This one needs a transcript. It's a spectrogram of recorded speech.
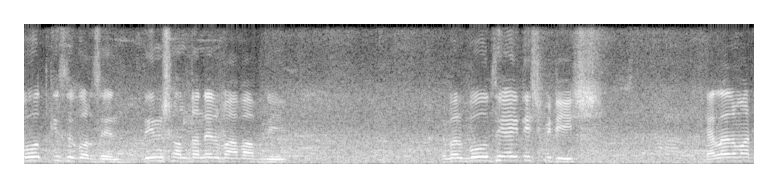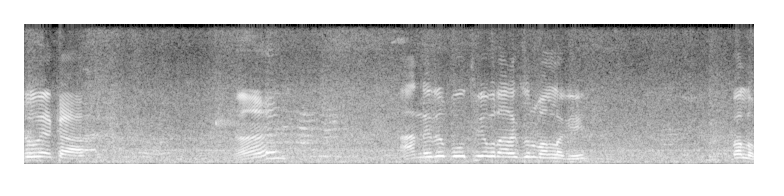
বহুত কিছু করছেন, তিন সন্তানের বাপ আপনি। এবার থেকে ইটিস পিটিস, খেলার মাঠেও একা। হ্যাঁ? আনেরও বউ থেকে আবার আরেকজন ভালো লাগে। ভালো।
